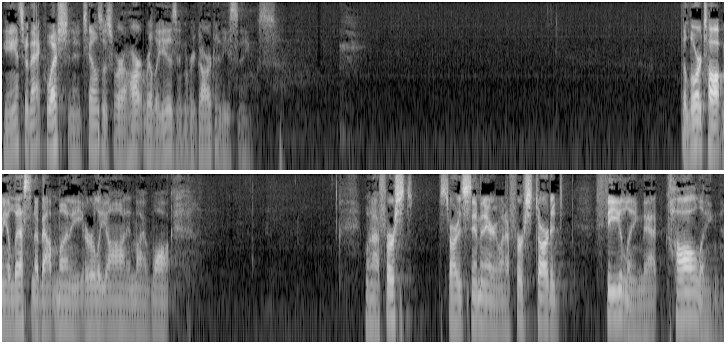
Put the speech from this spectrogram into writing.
You answer that question, and it tells us where our heart really is in regard to these things. The Lord taught me a lesson about money early on in my walk. When I first started seminary, when I first started feeling that calling,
